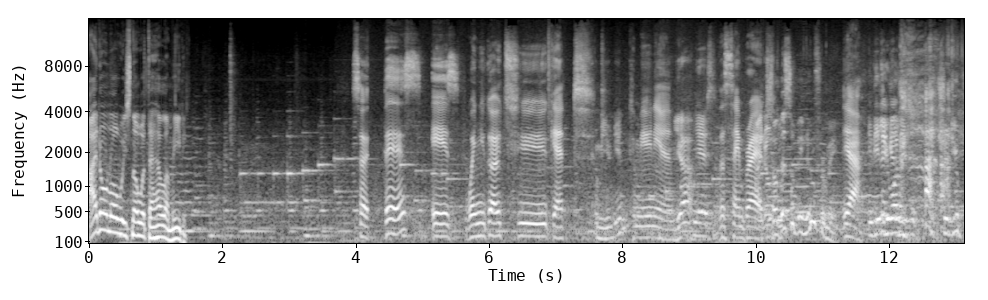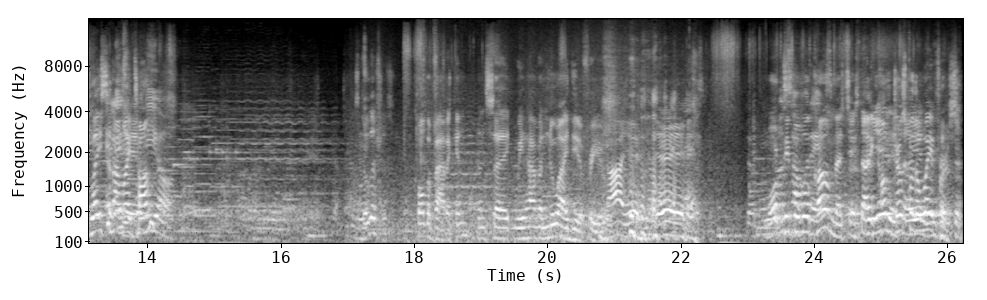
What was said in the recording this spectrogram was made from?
I don't always know what the hell I'm eating. So this is when you go to get Communion? communion. Yeah. Yes. The same bread. So this will be new for me. Yeah. Do you want should you place it on my tongue? It's delicious. Call the Vatican and say, we have a new idea for you. Ah, yes, yeah, yeah. More people will come. That's, they come just for the wafers.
